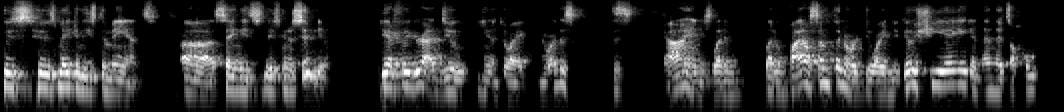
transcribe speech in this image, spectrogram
who's who's making these demands, uh, saying he's, he's going to sue you. You got to figure out do you know do I ignore this this guy and just let him let them file something, or do I negotiate? And then it's a whole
